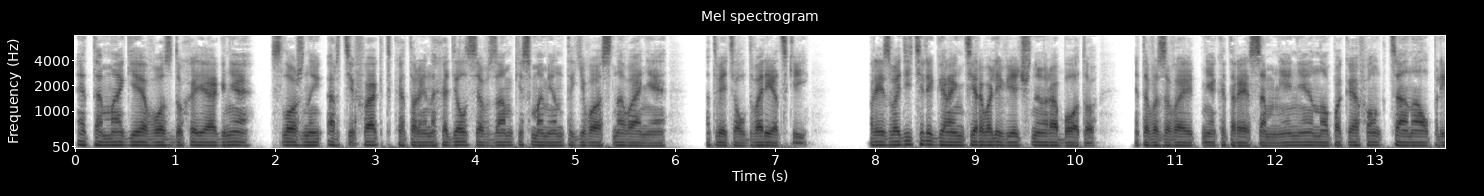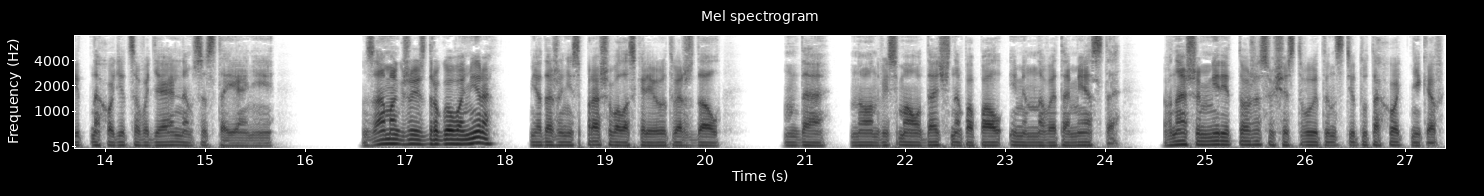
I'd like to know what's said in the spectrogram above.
«Это магия воздуха и огня, сложный артефакт, который находился в замке с момента его основания», — ответил Дворецкий. «Производители гарантировали вечную работу». Это вызывает некоторые сомнения, но пока функционал плит находится в идеальном состоянии. «Замок же из другого мира?» Я даже не спрашивал, а скорее утверждал. «Да, но он весьма удачно попал именно в это место. В нашем мире тоже существует институт охотников,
